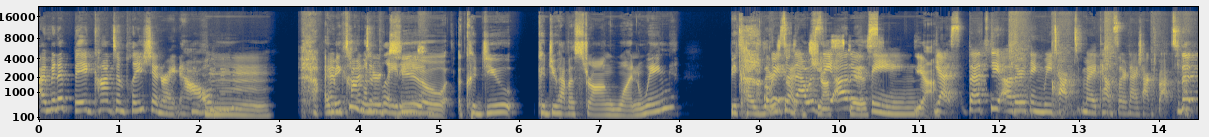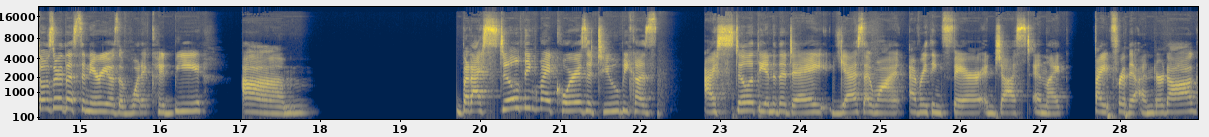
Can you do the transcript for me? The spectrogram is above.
I'm in a big contemplation right now. Mm-hmm. I make me wonder too. Could you could you have a strong one wing? Because there's okay, so that, that was justice. the other thing. Yeah. Yes, that's the other thing we talked. My counselor and I talked about. So that those are the scenarios of what it could be. Um, but I still think my core is a two because I still, at the end of the day, yes, I want everything fair and just and like fight for the underdog.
